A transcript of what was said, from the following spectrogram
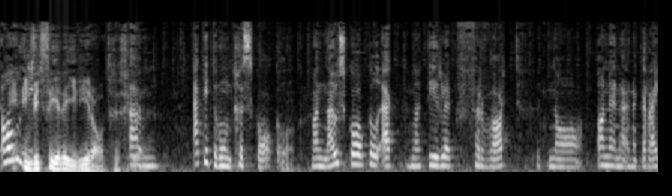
al die, en wie het vir julle hierdie raad gegee? Um, ek het rondgeskakel. Maar nou skakel ek natuurlik verward na ander en ek ry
